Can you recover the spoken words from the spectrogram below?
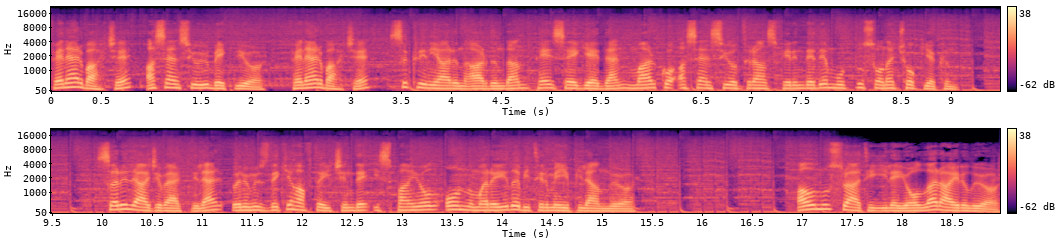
Fenerbahçe, Asensio'yu bekliyor. Fenerbahçe, Skriniar'ın ardından PSG'den Marco Asensio transferinde de mutlu sona çok yakın. Sarı lacivertliler, önümüzdeki hafta içinde İspanyol 10 numarayı da bitirmeyi planlıyor. Al Musrati ile yollar ayrılıyor.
